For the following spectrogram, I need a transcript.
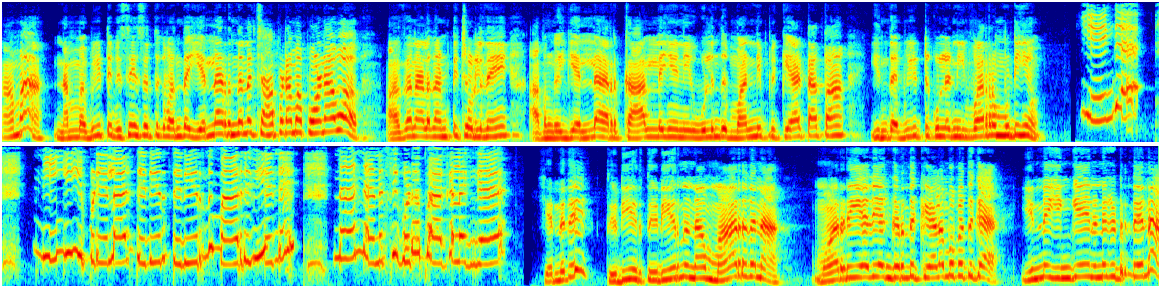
ஆமா நம்ம வீட்டு விசேஷத்துக்கு வந்த எல்லாரும் தானே சாப்பிடாம போனாவோ? அதனால தான் சொல்லுதேன் அவங்க எல்லார் கால்லயும் நீ உளுந்து மன்னிப்பு கேட்டா தான் இந்த வீட்டுக்குள்ள நீ வர முடியும் ஏங்க நீங்க இப்படி எல்லாம் திடீர் திடீர்னு மாறுவீன்னு நான் நினைச்சு கூட பார்க்கலங்க என்னது? திடீர் திடீர்னு நான் மாறுதனா மரியாதை அங்கிருந்து கிளம்ப பத்துக்க இன்னும் இங்கே நின்னுகிட்டு இருந்தேனா?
